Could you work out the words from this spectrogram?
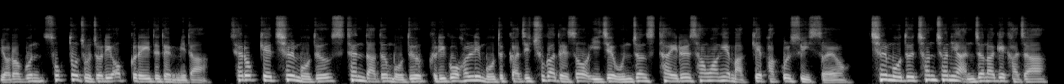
여러분, 속도 조절이 업그레이드 됩니다. 새롭게 7 모드, 스탠다드 모드, 그리고 헐리 모드까지 추가돼서 이제 운전 스타일을 상황에 맞게 바꿀 수 있어요. 7 모드 천천히 안전하게 가자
